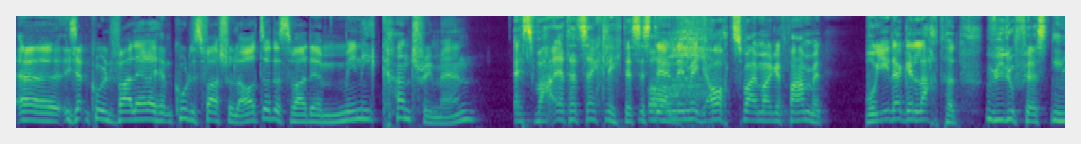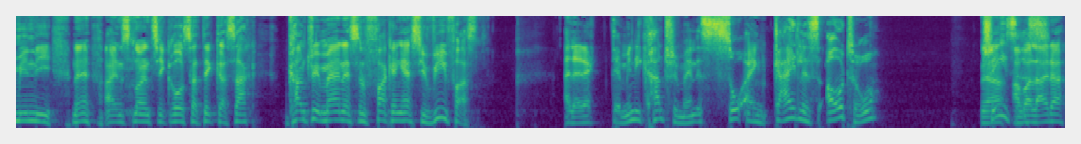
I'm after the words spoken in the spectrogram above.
Äh, ich hatte einen coolen Fahrlehrer, ich hatte ein cooles Fahrschulauto. Das war der Mini Countryman. Es war er tatsächlich. Das ist der, Oh. in dem ich auch zweimal gefahren bin. Wo jeder gelacht hat. Wie du fährst ein Mini, ne? 1,90 großer, dicker Sack. Countryman ist ein fucking SUV fast. Alter, der, der Mini Countryman ist so ein geiles Auto. Ja, Jesus. aber leider,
